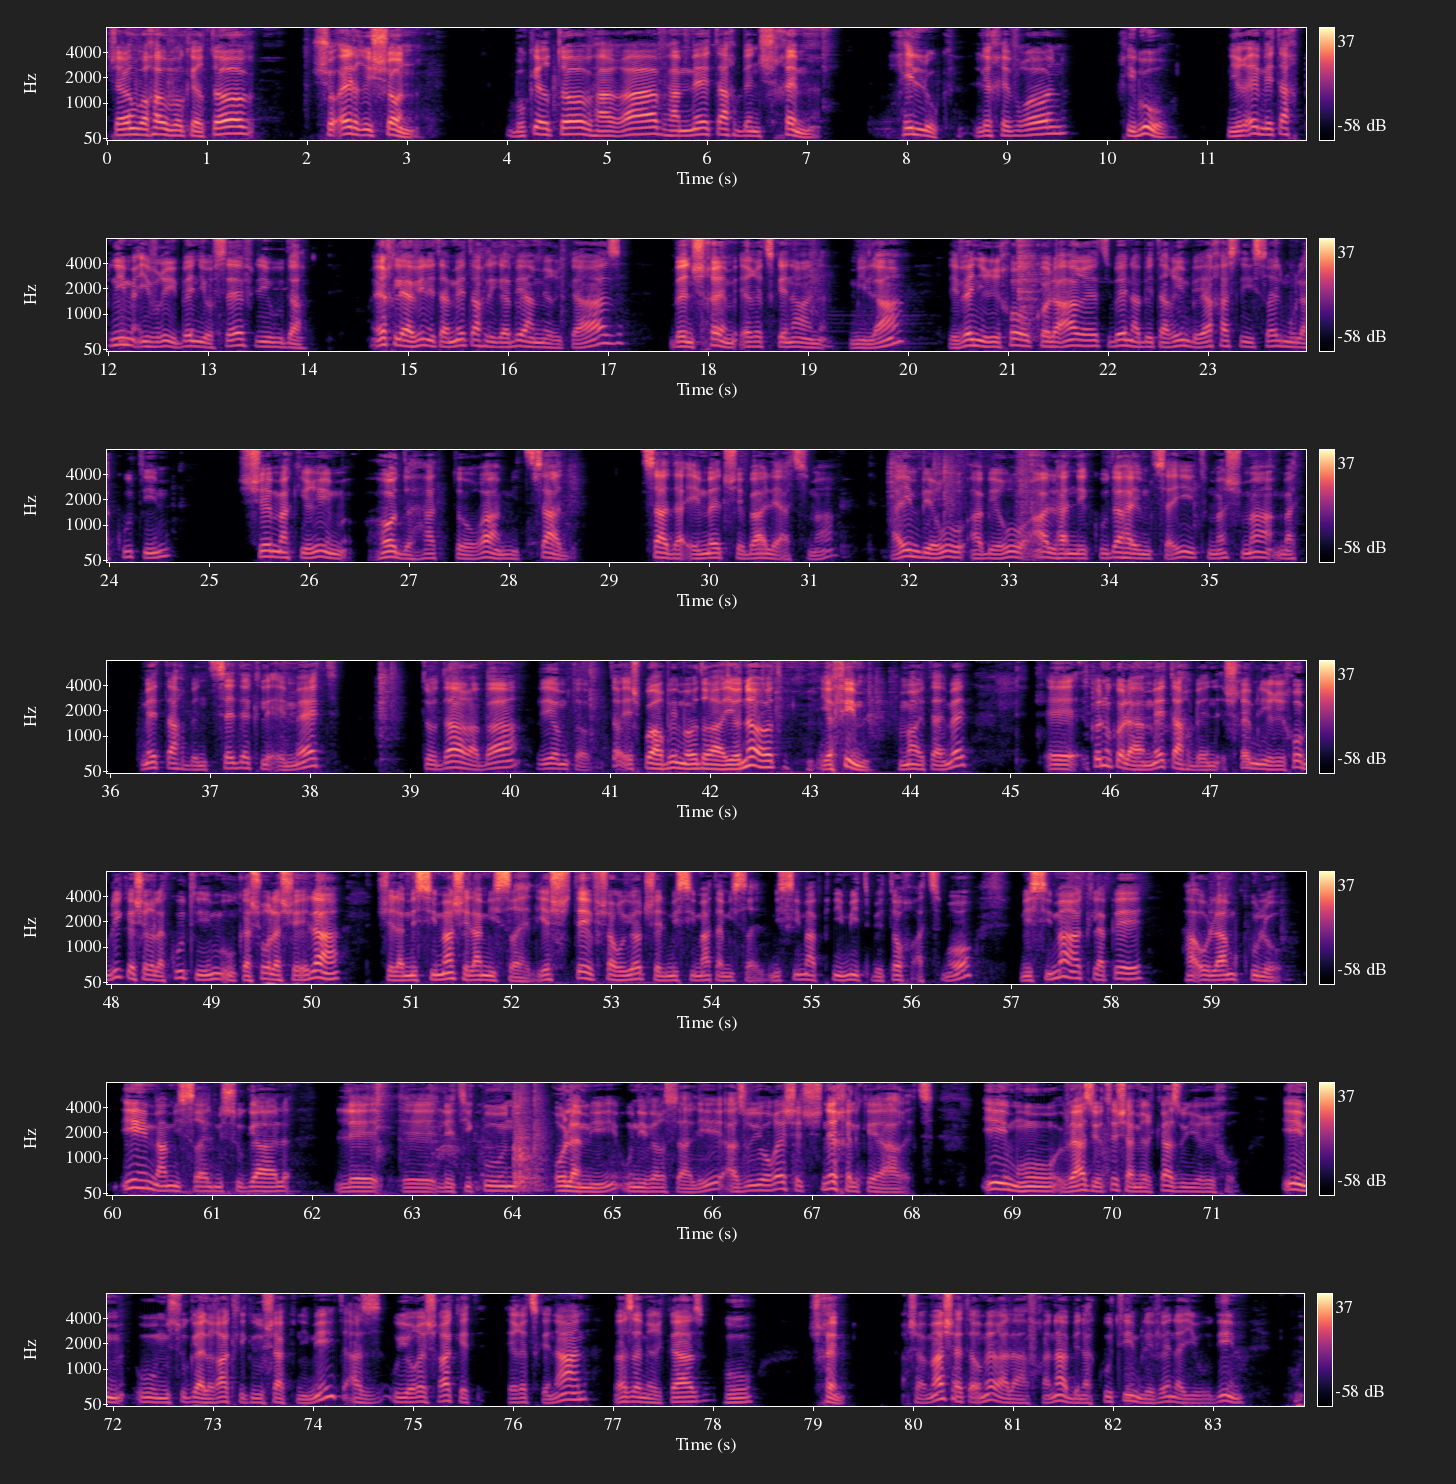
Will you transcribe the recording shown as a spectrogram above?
שלום וברכה ובוקר טוב. שואל ראשון, בוקר טוב הרב המתח בין שכם, חילוק, לחברון, חיבור. נראה מתח פנים עברי בין יוסף ליהודה. איך להבין את המתח לגבי המרכז, בין שכם, ארץ כנען, מילה, לבין יריחו, כל הארץ, בין הבתרים ביחס לישראל מול הכותים, שמכירים הוד התורה מצד צד האמת שבאה לעצמה, האם בירור, הבירור על הנקודה האמצעית משמע מתח בין צדק לאמת? תודה רבה ויום טוב. טוב, יש פה הרבה מאוד רעיונות יפים, אמר את האמת. אה, קודם כל, המתח בין שכם ליריחו, בלי קשר לכותים, הוא קשור לשאלה של המשימה של עם ישראל. יש שתי אפשרויות של משימת עם ישראל. משימה פנימית בתוך עצמו, משימה כלפי העולם כולו. אם עם ישראל מסוגל אה, לתיקון עולמי, אוניברסלי, אז הוא יורש את שני חלקי הארץ. אם הוא, ואז יוצא שהמרכז הוא יריחו. אם הוא מסוגל רק לקדושה פנימית, אז הוא יורש רק את ארץ כנען, ואז המרכז הוא שכם. עכשיו, מה שאתה אומר על ההבחנה בין הכותים לבין היהודים,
